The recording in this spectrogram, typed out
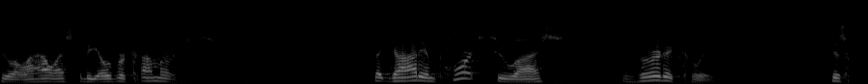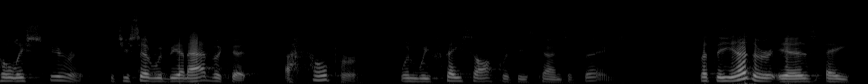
to allow us to be overcomers. That God imparts to us vertically his Holy Spirit, which he said would be an advocate, a helper when we face off with these kinds of things. But the other is a,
